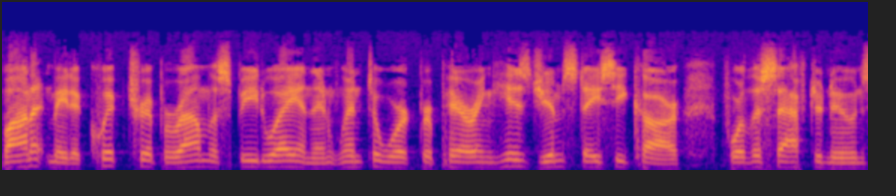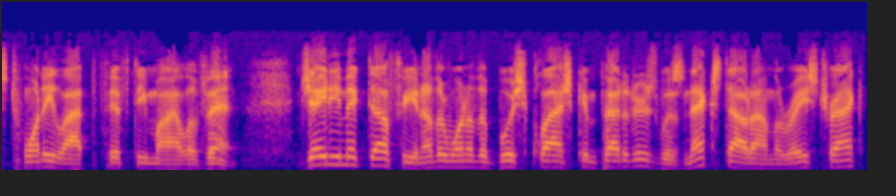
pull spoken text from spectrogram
Bonnet made a quick trip around the Speedway and then went to work preparing his Jim Stacy car for this afternoon's 20 lap, 50 mile event. J.D. McDuffie, another one of the Busch Clash competitors, was next out on the racetrack.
